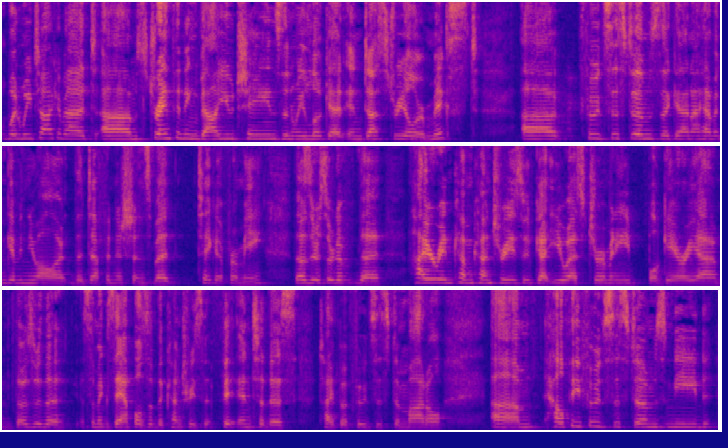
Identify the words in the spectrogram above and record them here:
when we talk about um, strengthening value chains and we look at industrial or mixed uh, food systems, again, I haven't given you all the definitions, but take it from me. Those are sort of the higher income countries. We've got US, Germany, Bulgaria. Those are the some examples of the countries that fit into this type of food system model. Um, healthy food systems need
